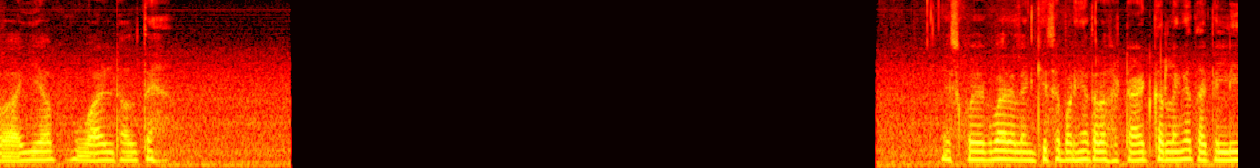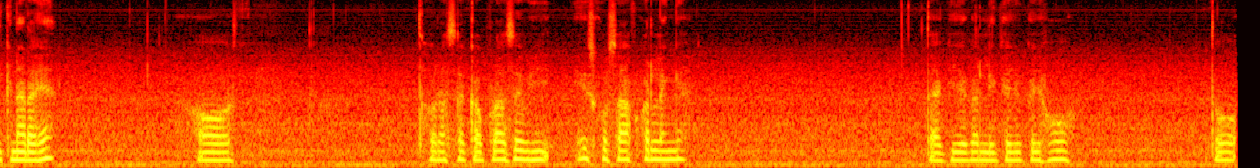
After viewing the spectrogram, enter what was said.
तो आइए अब ऑयल डालते हैं। इसको एक बार एलंकी से बढ़िया तरह से टाइट कर लेंगे ताकि लीक ना रहे। और थोड़ा सा कपड़ा से भी इसको साफ़ कर लेंगे। ताकि अगर लीकेज उकेज हो तो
